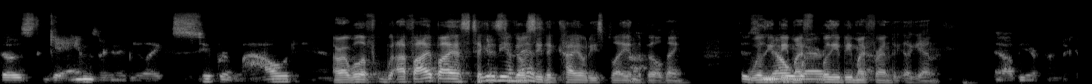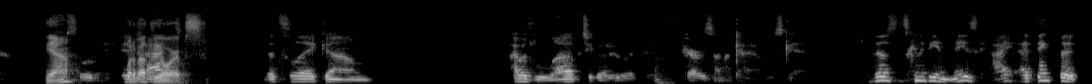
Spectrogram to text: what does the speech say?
those games are going to be like super loud. All right. Well, if if I buy us tickets to go see the Coyotes play in the uh, building, will you be my will you be my friend again? Yeah, I'll be your friend again. Yeah, absolutely. What in about fact, the Orbs? That's like um, I would love to go to an Arizona Coyotes game. Those it's going to be amazing. I I think that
